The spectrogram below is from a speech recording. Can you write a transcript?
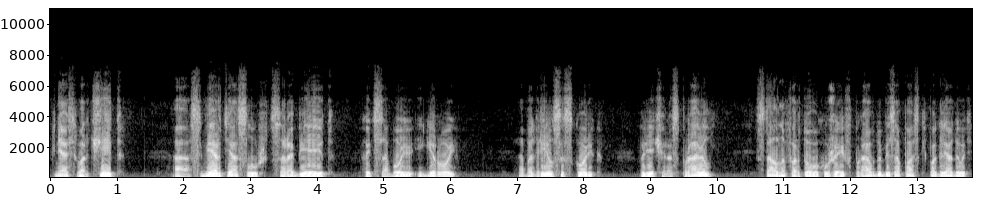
князь ворчит, а смерти ослушаться робеет, хоть собою и герой. Ободрился Скорик, плечи расправил, стал на фартовых уже и вправду без опаски поглядывать.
